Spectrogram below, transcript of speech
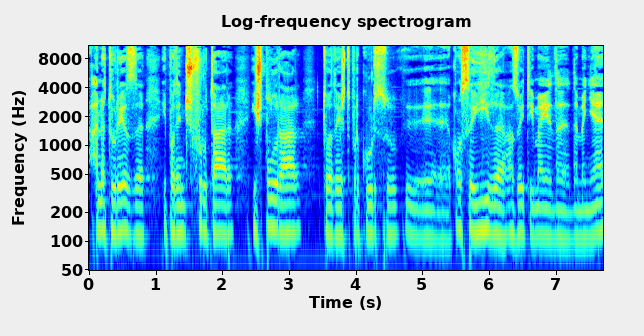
à natureza e podem desfrutar e explorar todo este percurso eh, com saída às oito e meia da, da manhã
